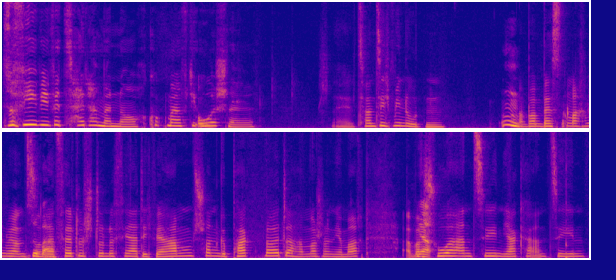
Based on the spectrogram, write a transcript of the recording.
Sophie, wie viel Zeit haben wir noch? Guck mal auf die Oh. Uhr schnell. Schnell, 20 Minuten. Mm. Aber am besten machen wir uns so Super. eine Viertelstunde fertig. Wir haben schon gepackt, Leute, haben wir schon gemacht. Aber Ja. Schuhe anziehen, Jacke anziehen.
